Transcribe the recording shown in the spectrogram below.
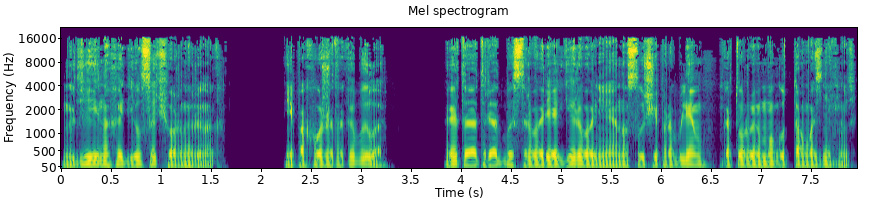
где и находился черный рынок. И похоже, так и было. Это отряд быстрого реагирования на случай проблем, которые могут там возникнуть.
